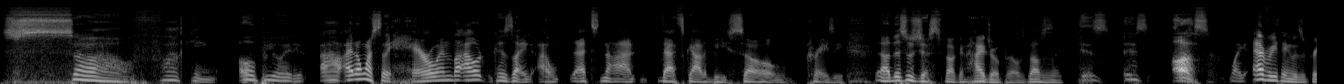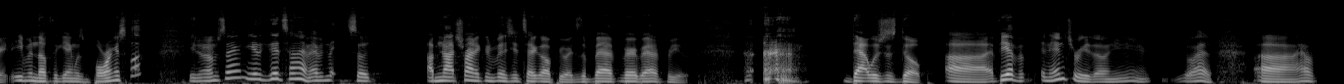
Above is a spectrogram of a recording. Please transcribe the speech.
so fucking opioided. Uh, I don't want to say heroin out because like I, that's not that's got to be so crazy. Uh, this was just fucking hydro pills, but I was like, this is awesome. Like everything was great, even though if the game was boring as fuck. You know what I'm saying? You had a good time. So I'm not trying to convince you to take opioids. They're bad, very bad for you. that was just dope. Uh, if you have an injury though, and you go ahead. Uh, have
